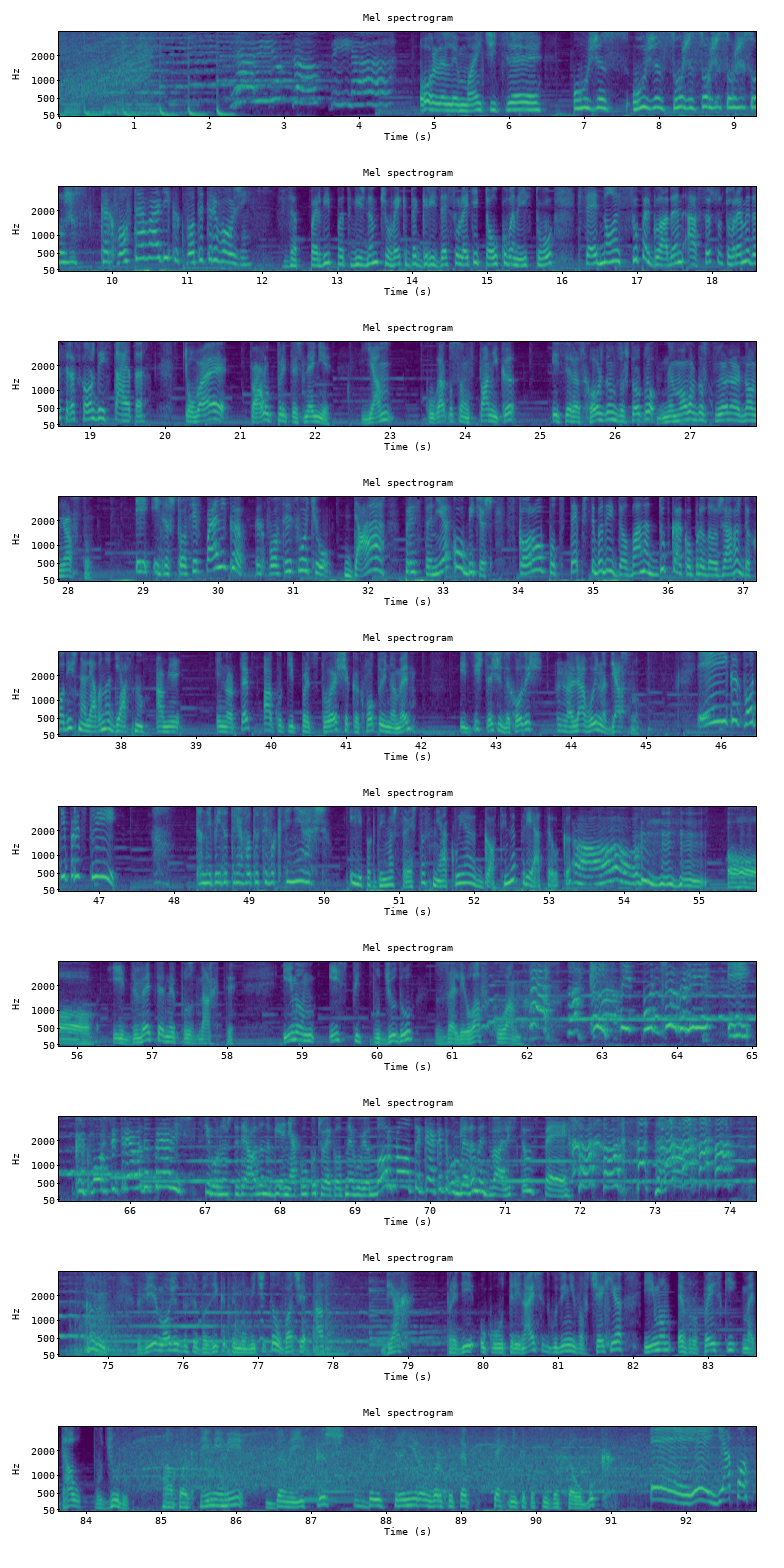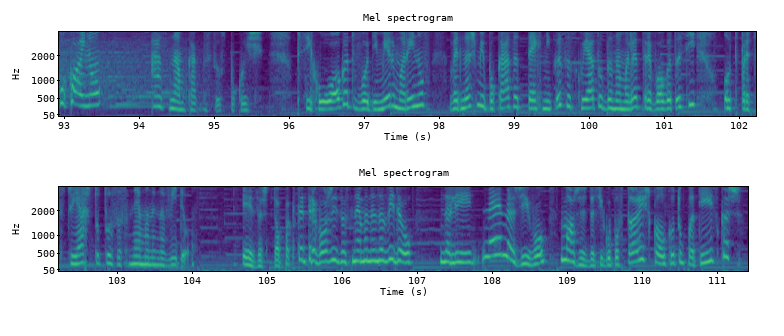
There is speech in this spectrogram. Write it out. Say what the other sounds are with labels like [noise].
Радио София. Олеле, майчице! Ужас, ужас, ужас, ужас, ужас, ужас! Какво става, Ади? Какво те тревожи? За първи път виждам човек да гризе солети толкова неистово, все едно е супер гладен, а в същото време да се разхожда из стаята. Това е това от притеснение. Ям, когато съм в паника и се разхождам, защото не мога да стоя на едно място. Е, и защо си в паника? Какво се е случило? Да, престани ако обичаш. Скоро под теб ще бъде издълбана дупка, ако продължаваш да ходиш наляво-надясно. Ами, и на теб, ако ти предстоеше каквото и на мен, и ти щеше да ходиш наляво и надясно. Ей, какво ти предстои? Да не би да трябва да се вакцинираш. Или пък да имаш среща с някоя готина приятелка. О, и двете не познахте. Имам изпит по джудо за лилав колан. Изпит по чудо ли? И какво ще трябва да правиш? Сигурно ще трябва да набие няколко човека от неговия отбор, но така като го гледам едва ли ще успее. Вие може да се базикате момичета, обаче аз бях преди около 13 години в Чехия и имам европейски медал по джудо. А пък ти, Мими, да не искаш да изтренирам върху теб техниката си за хълбук? Ей, ей, я по-спокойно! Аз знам как да се успокоиш. Психологът Владимир Маринов веднъж ми показа техника, с която да намаля тревогата си от предстоящото заснемане на видео. Е, защо пък те тревожи за снимане на видео? Нали, не е на живо. Можеш да си го повториш колкото пъти искаш.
